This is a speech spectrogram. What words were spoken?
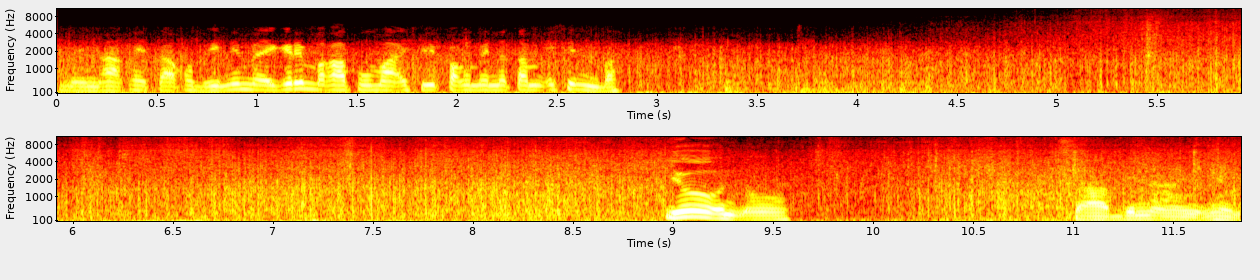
May nakita ako din. May rin baka pumaisipang minatamisin ba? Yun, oh. Sabi na, yun.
